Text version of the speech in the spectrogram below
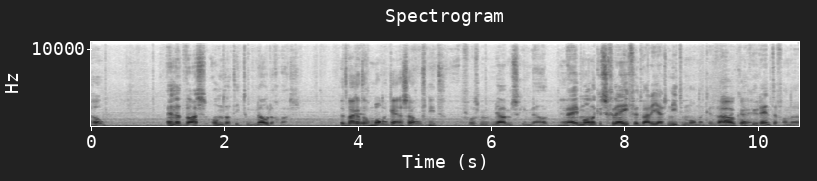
Oh, En dat was omdat die toen nodig was. dat waren toch monniken en zo, of niet? Volgens mij, ja, misschien wel. Ja. Nee, monniken schreven. Het waren juist niet de monniken. Het waren Ah, oké. concurrenten van de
